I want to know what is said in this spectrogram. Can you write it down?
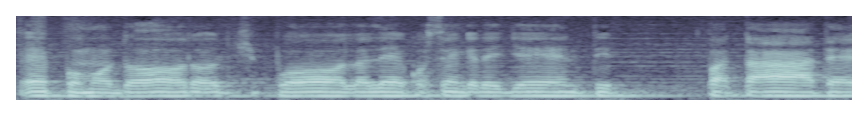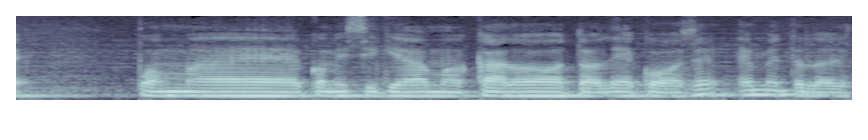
e pomodoro, cipolla, le cose ingredienti, patate, pom- eh, come si chiama, carota, le cose e metterlo al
